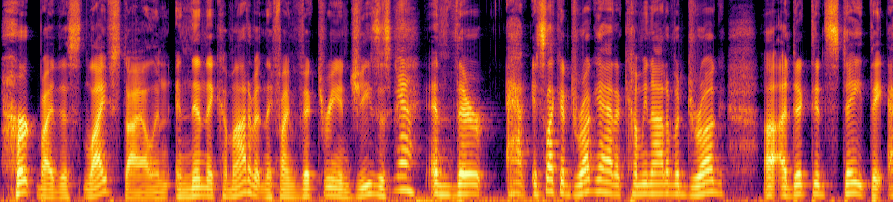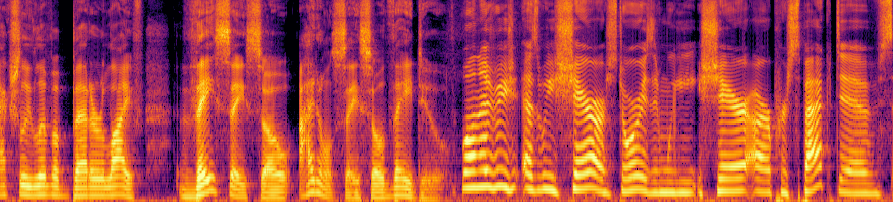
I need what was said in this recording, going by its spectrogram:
hurt by this lifestyle, and, and then they come out of it and they find victory in Jesus. Yeah. And they're at, it's like a drug addict coming out of a drug uh, addicted state. They actually live a better life. They say so. I don't say so. They do. Well, and as we as we share our stories and we share our perspectives,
